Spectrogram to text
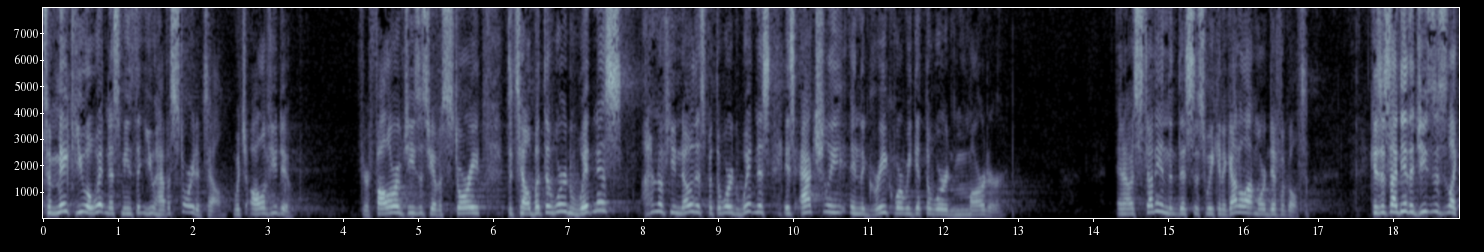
to make you a witness means that you have a story to tell, which all of you do. If you're a follower of Jesus, you have a story to tell. But the word witness, I don't know if you know this, but the word witness is actually in the Greek where we get the word martyr. And I was studying this this week, and it got a lot more difficult. Because this idea that Jesus is like,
